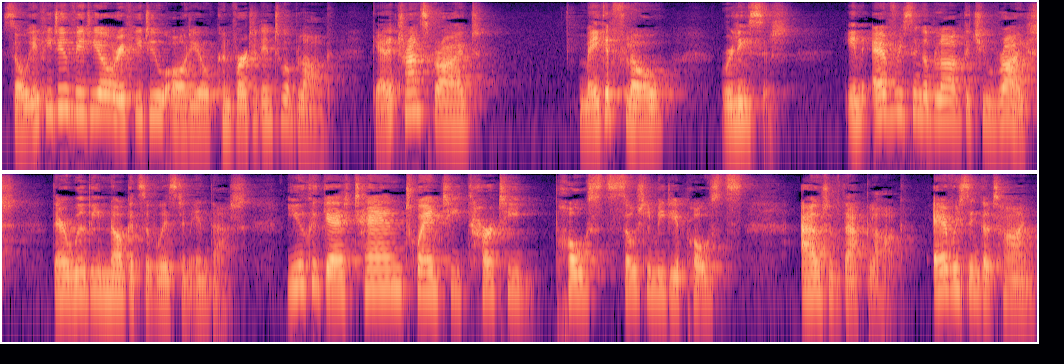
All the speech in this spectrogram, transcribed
So if you do video or if you do audio, convert it into a blog, get it transcribed, make it flow, release it. In every single blog that you write, there will be nuggets of wisdom in that. You could get 10, 20, 30 posts, social media posts out of that blog every single time.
